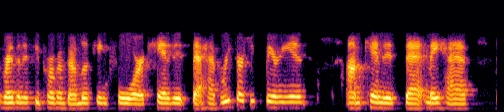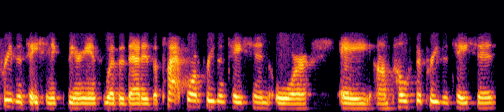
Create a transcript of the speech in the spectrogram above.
residency programs are looking for candidates that have research experience, um, candidates that may have presentation experience, whether that is a platform presentation or a um, poster presentation.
